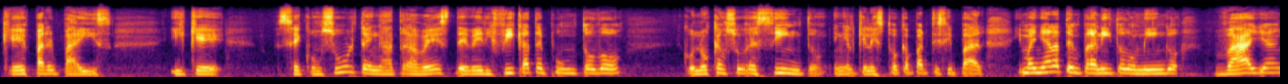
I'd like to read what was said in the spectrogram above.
que es para el país y que se consulten a través de verificate.do, conozcan su recinto en el que les toca participar y mañana tempranito domingo vayan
